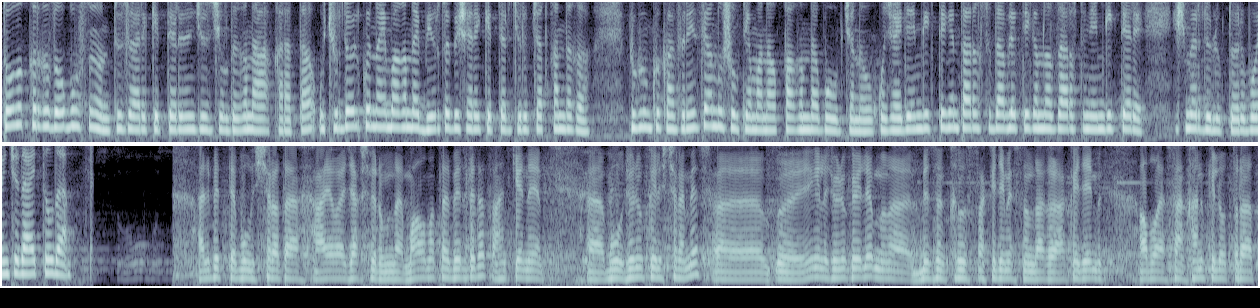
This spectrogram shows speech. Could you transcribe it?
толук кыргыз облусунун түзүү аракеттеринин жүз жылдыгына карата учурда өлкөнүн аймагында бир топ иш аракеттер жүрүп жаткандыгы бүгүнкү конференциянын ушул теманын алкагында болуп жана окуу жайда эмгектеген тарыхчы давлет эгемназаровдун эмгектери ишмердүүлүктөрү боюнча да айтылды албетте бул иш чарада аябай жакшы бир мындай маалыматтар берилип жатат анткени бул жөнөкөй эле иш чара эмес эң эле жөнөкөй эле мына биздин кыргыз академиясынан дагы академик абылай асанханов келип отурат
